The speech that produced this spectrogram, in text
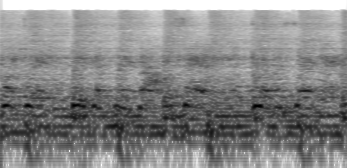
What we we can please ourselves Give second.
